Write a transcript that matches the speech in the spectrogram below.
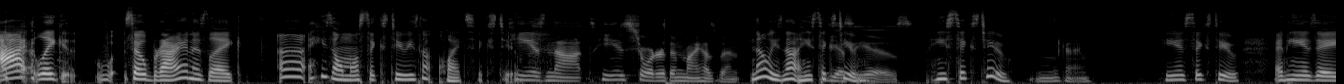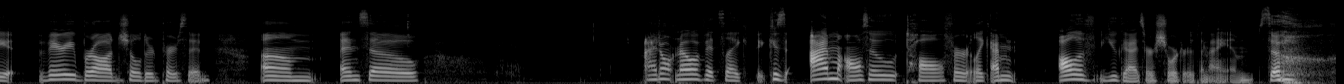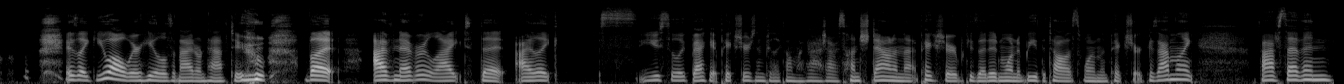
I like, so Brian is like, uh, he's almost six two. He's not quite six two. he is not. He is shorter than my husband. No, he's not. He's six yes, two. he is. He's six two. Okay. He is six two, and he is a very broad shouldered person. Um, and so I don't know if it's like because I'm also tall for like I'm all of you guys are shorter than I am, so it's like you all wear heels and I don't have to. But I've never liked that. I like used to look back at pictures and be like, oh my gosh, I was hunched down in that picture because I didn't want to be the tallest one in the picture because I'm like five seven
